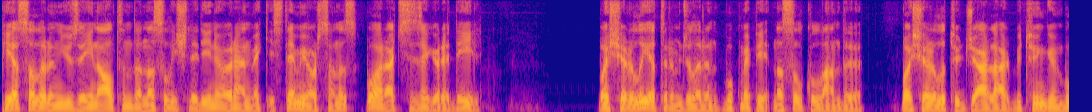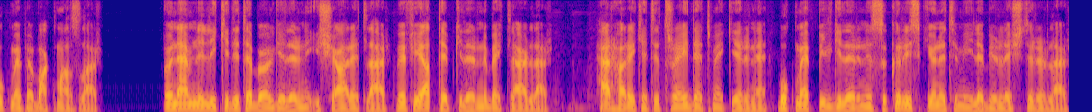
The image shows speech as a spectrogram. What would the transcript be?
Piyasaların yüzeyin altında nasıl işlediğini öğrenmek istemiyorsanız bu araç size göre değil. Başarılı yatırımcıların Bookmap'i nasıl kullandığı, başarılı tüccarlar bütün gün Bookmap'e bakmazlar. Önemli likidite bölgelerini işaretler ve fiyat tepkilerini beklerler. Her hareketi trade etmek yerine Bookmap bilgilerini sıkı risk yönetimiyle birleştirirler.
